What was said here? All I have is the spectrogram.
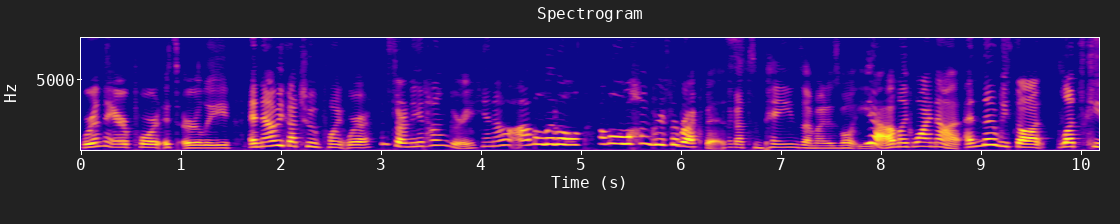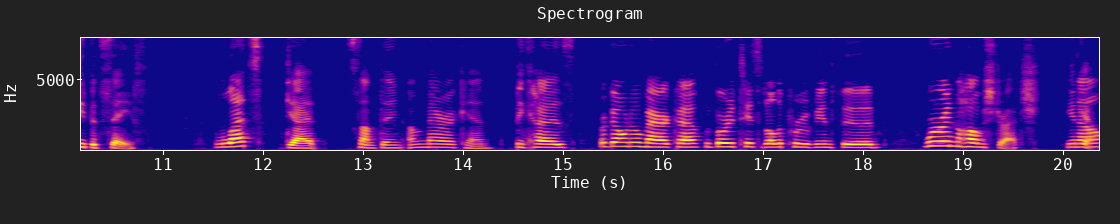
we're in the airport. It's early, and now we got to a point where I'm starting to get hungry. You know, I'm a little, I'm a little hungry for breakfast. I got some pains. I might as well eat. Yeah, I'm like, why not? And then we thought, let's keep it safe. Let's get something American because we're going to America. We've already tasted all the Peruvian food. We're in the home stretch, you know? Yeah.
